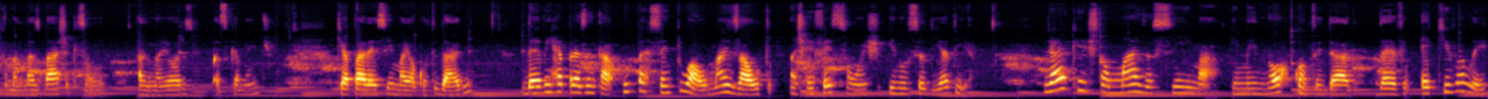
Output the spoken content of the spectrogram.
camadas mais baixas, que são as maiores, basicamente, que aparecem em maior quantidade, devem representar um percentual mais alto nas refeições e no seu dia a dia. Já que estão mais acima, em menor quantidade, devem equivaler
